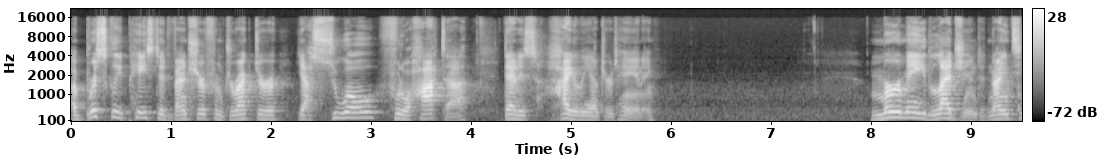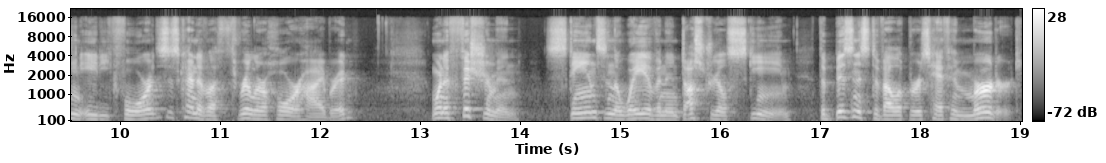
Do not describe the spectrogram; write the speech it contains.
A briskly paced adventure from director Yasuo Furuhata that is highly entertaining. Mermaid Legend, 1984. This is kind of a thriller horror hybrid. When a fisherman stands in the way of an industrial scheme, the business developers have him murdered.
